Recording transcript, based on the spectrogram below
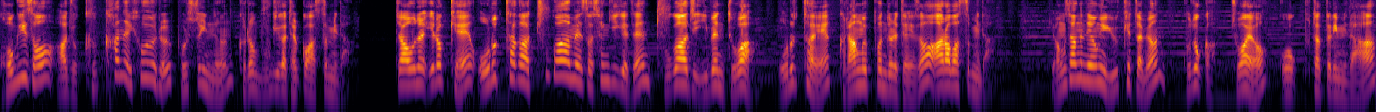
거기서 아주 극한의 효율을 볼 수 있는 그런 무기가 될 것 같습니다. 자 오늘 이렇게 오르타가 추가하면서 생기게 된 두 가지 이벤트와 오르타의 그랑 웨펀들에 대해서 알아봤습니다. 영상 내용이 유익했다면 구독과 좋아요 꼭 부탁드립니다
